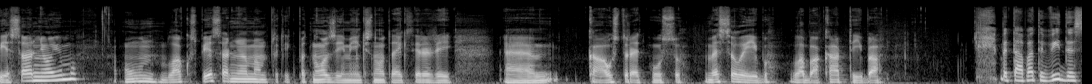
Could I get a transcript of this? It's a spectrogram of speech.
piesārņojumu. Un blakus piesārņojumam tikpat nozīmīgs noteikti ir arī um, kā uzturēt mūsu veselību labā kārtībā. Bet tāpat ir vides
